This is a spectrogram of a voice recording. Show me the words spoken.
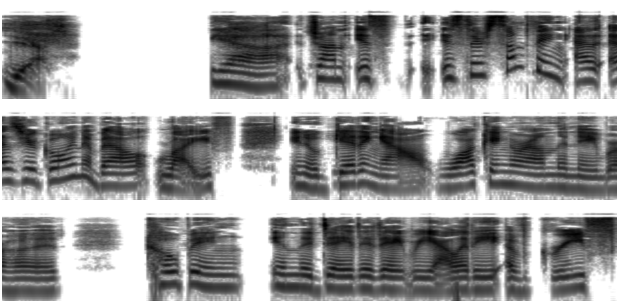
Yes. Yeah, John, is is there something as, as you're going about life, you know, getting out, walking around the neighborhood, coping in the day-to-day reality of grief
